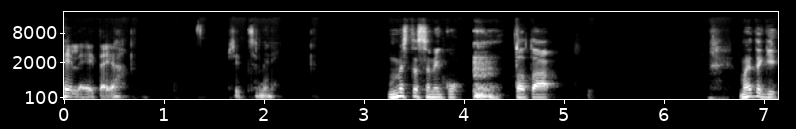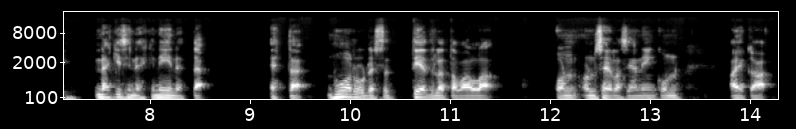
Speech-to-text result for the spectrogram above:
heleitä ja sitten se meni. Mun mielestä tässä niin kuin, tota, mä jotenkin näkisin ehkä niin, että, että nuoruudessa tietyllä tavalla on, on sellaisia niin kuin aika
